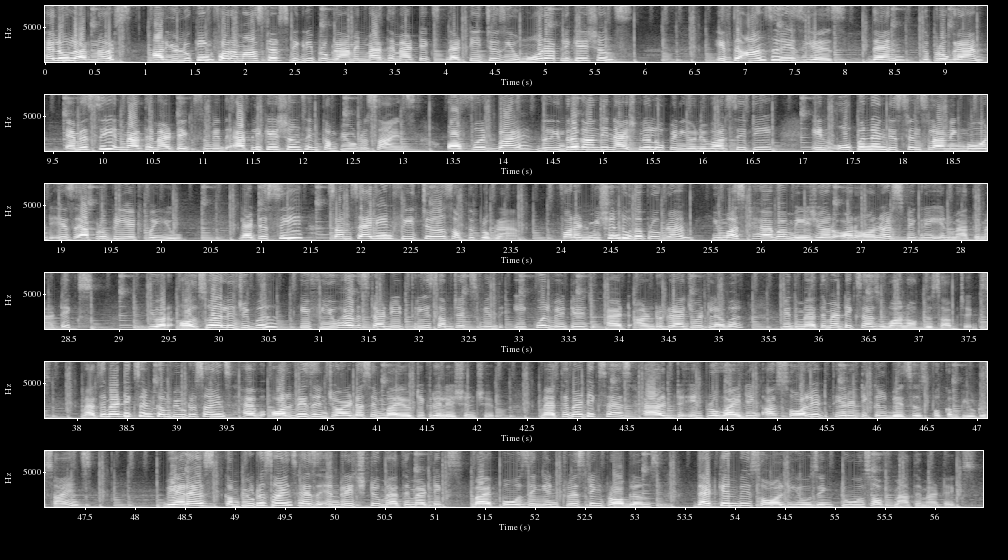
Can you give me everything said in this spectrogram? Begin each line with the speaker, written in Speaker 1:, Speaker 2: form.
Speaker 1: Hello learners, are you looking for a master's degree program in mathematics that teaches you more applications? If the answer is yes, then the program MSc in Mathematics with applications in computer science offered by the Indira Gandhi National Open University in open and distance learning mode is appropriate for you. Let us see some salient features of the program. For admission to the program, you must have a major or honors degree in mathematics you are also eligible if you have studied three subjects with equal weightage at undergraduate level with mathematics as one of the subjects. Mathematics and computer science have always enjoyed a symbiotic relationship. Mathematics has helped in providing a solid theoretical basis for computer science, whereas computer science has enriched mathematics by posing interesting problems that can be solved using tools of mathematics.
